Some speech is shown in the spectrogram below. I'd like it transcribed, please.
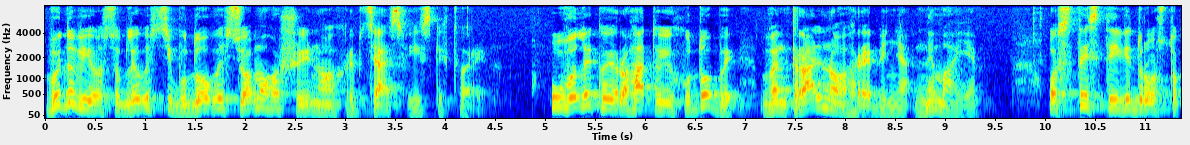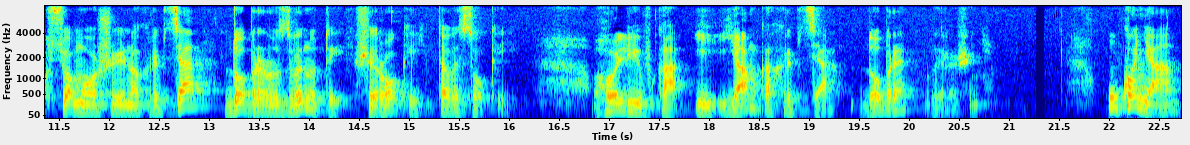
Видові особливості будови сьомого шийного хребця свійських тварин. У великої рогатої худоби вентрального гребеня немає. Остистий відросток сьомого шийного хребця добре розвинутий, широкий та високий. Голівка і ямка хребця добре виражені. У коня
